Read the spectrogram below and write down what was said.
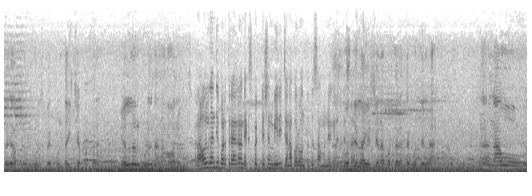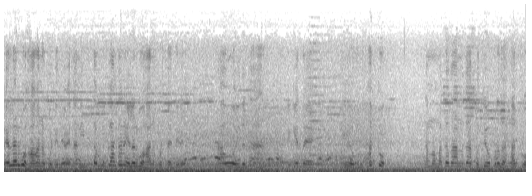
ಪ್ರಜಾಪ್ರಭುತ್ವ ಉಳಿಸ್ಬೇಕು ಅಂತ ಇಚ್ಛೆ ಪಡ್ತಾರೆ. ಎಲ್ಲರೂ ಕೂಡ ನಾನು ಆಹ್ವಾನ. ರಾಹುಲ್ ಗಾಂಧಿ ಬರ್ತಾರೆ ಅಂದ್ರೆ ಒಂದು ಎಕ್ಸ್ಪೆಕ್ಟೇಷನ್ ಮೀರಿ ಜನ ಬರುವಂಥದ್ದು ಸಾಮಾನ್ಯವಾಗಿ ಗೊತ್ತಿಲ್ಲ ಎಷ್ಟು ಜನ ಬರ್ತಾರೆ ಅಂತ ಗೊತ್ತಿಲ್ಲ. ನಾವು ಎಲ್ಲರಿಗೂ ಆಹ್ವಾನ ಕೊಟ್ಟಿದ್ದೇವೆ. ನಾನು ತಮ್ಮ ಮುಖಾಂತರ ಎಲ್ಲರಿಗೂ ಆಹ್ವಾನ ಕೊಡ್ತಾ ಇದ್ದೀವಿ. ನಾವು ಇದನ್ನು ಏಕೆಂದರೆ ಇದು ಹಕ್ಕು. ನಮ್ಮ ಮತದಾನದ ಪ್ರತಿಯೊಬ್ಬರದ ಹಕ್ಕು.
